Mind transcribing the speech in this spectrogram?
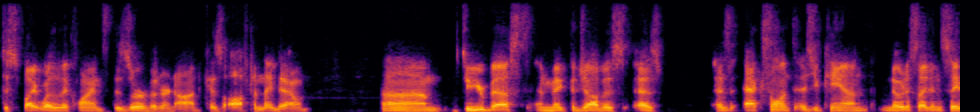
despite whether the clients deserve it or not, because often they don't. Um, do your best and make the job as as as excellent as you can. Notice I didn't say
